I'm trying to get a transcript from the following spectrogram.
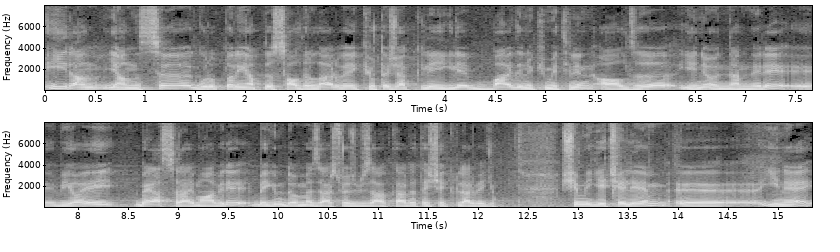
İran yanlısı grupların yaptığı saldırılar ve kürtaj hakkı ile ilgili Biden hükümetinin aldığı yeni önlemleri VOA Beyaz Saray muhabiri Begüm Dönmezer söz bize aktardı. Teşekkürler Begüm. Şimdi geçelim yine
